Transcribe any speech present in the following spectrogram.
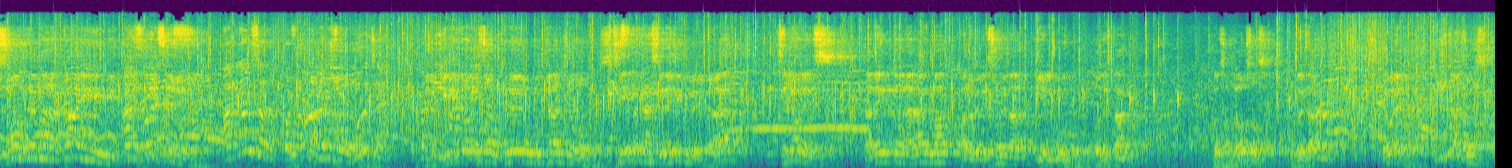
son de Maracay. ¿Qué les parece? Aplausos, por favor. Muchachos. Muchachos. Sí, increíble, ¿verdad? Señores, talento de Aragua para Venezuela y el mundo. ¿Dónde están los aplausos? ¿Dónde están? Qué bueno, muchachos.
